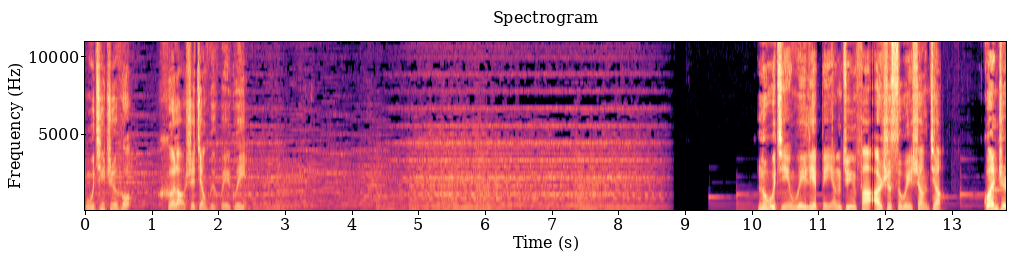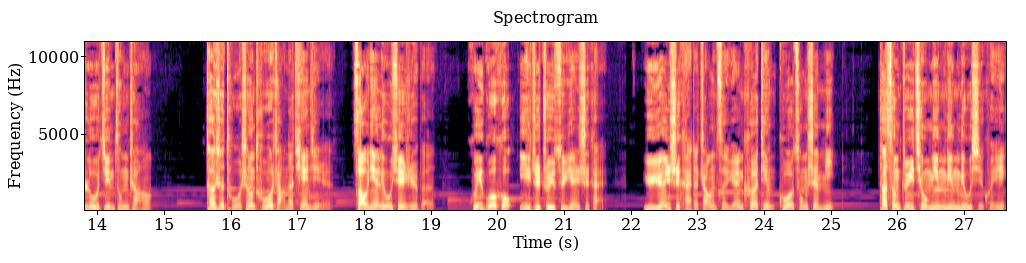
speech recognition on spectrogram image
五期之后，何老师将会回归。陆锦位列北洋军阀二十四位上将，官至陆军总长。他是土生土长的天津人。早年留学日本，回国后一直追随袁世凯，与袁世凯的长子袁克定过从甚密。他曾追求名伶刘喜奎，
